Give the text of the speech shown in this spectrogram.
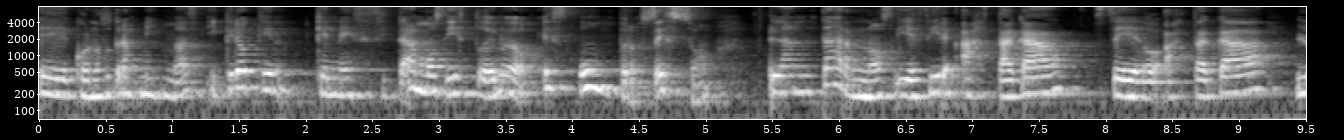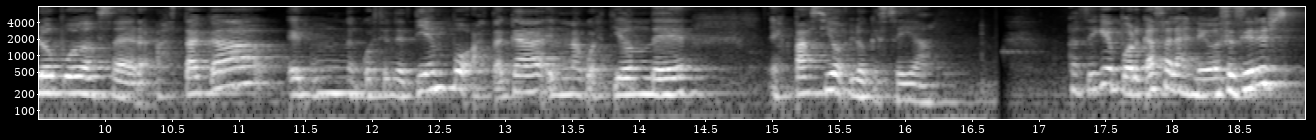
eh, con nosotras mismas y creo que, que necesitamos, y esto de nuevo es un proceso, plantarnos y decir hasta acá cedo, hasta acá lo puedo hacer, hasta acá en una cuestión de tiempo, hasta acá en una cuestión de espacio, lo que sea. Así que por casa las negociaciones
